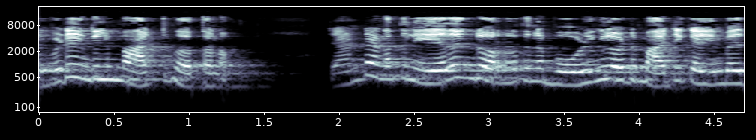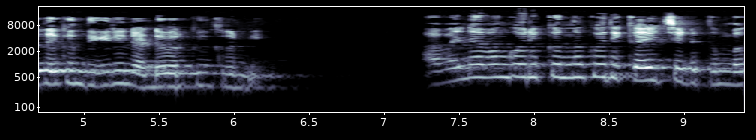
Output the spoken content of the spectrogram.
എവിടെയെങ്കിലും മാറ്റി നിർത്തണം രണ്ടെണ്ണത്തിന് ഏതെങ്കിലും ഒരെണ്ണത്തിന് ബോളിങ്ങിലോട്ട് മാറ്റി കഴിയുമ്പോഴത്തേക്കും തീരും രണ്ടുപേർക്കും കൃമി. അവനവൻ കുരുക്കുന്ന കുരി കഴിച്ചെടുക്കുമ്പോ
